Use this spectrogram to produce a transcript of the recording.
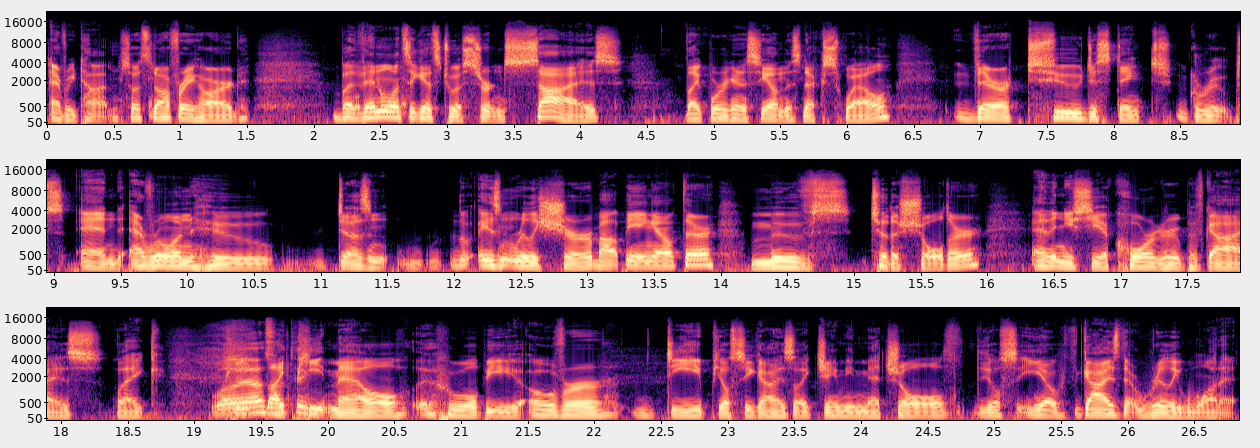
every time. So it's not very hard. But then once it gets to a certain size like we're going to see on this next swell there are two distinct groups. And everyone who doesn't isn't really sure about being out there moves to the shoulder and then you see a core group of guys like Well, Pete, like think- Pete Mel who will be over deep you'll see guys like Jamie Mitchell you'll see you know guys that really want it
